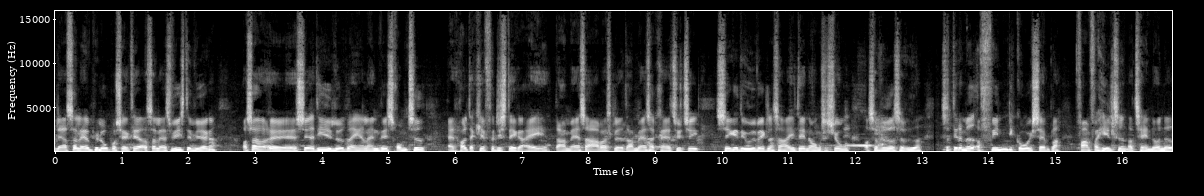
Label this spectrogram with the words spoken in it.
lad os så lave et pilotprojekt her, og så lad os vise, det virker. Og så øh, ser de i løbet af en eller anden vis rum tid, at hold da kæft, for de stikker af. Der er masser af arbejdsglæde, der er masser af kreativitet. Sikkert de udvikler sig i den organisation, og så videre, og så videre. Så det der med at finde de gode eksempler, frem for hele tiden at tage noget ned.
